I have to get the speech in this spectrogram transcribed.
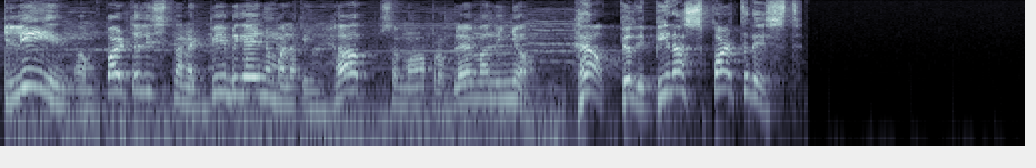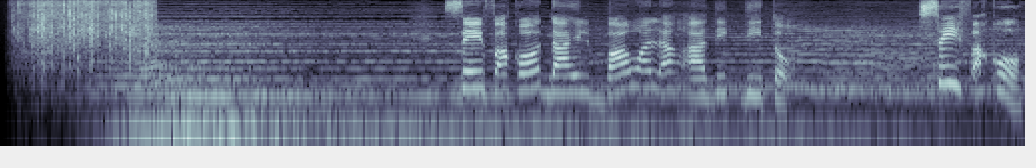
Piliin ang party list na nagbibigay ng malaking help sa mga problema ninyo. Help Pilipinas Party Safe ako dahil bawal ang adik dito. Safe ako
